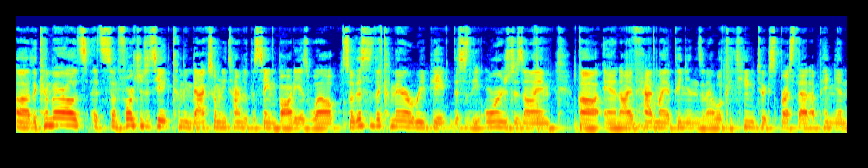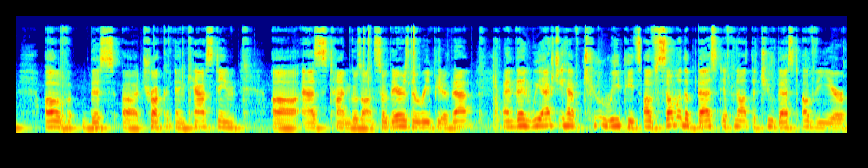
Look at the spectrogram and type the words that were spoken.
uh, the Camaro, it's, it's unfortunate to see it coming back so many times with the same body as well. So this is the Camaro repeat. This is the orange design, uh, and I've had my opinions, and I will continue to express that opinion of this uh, truck and casting uh, as time goes on. So there's the repeat of that. And then we actually have two repeats of some of the best, if not the two best of the year.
